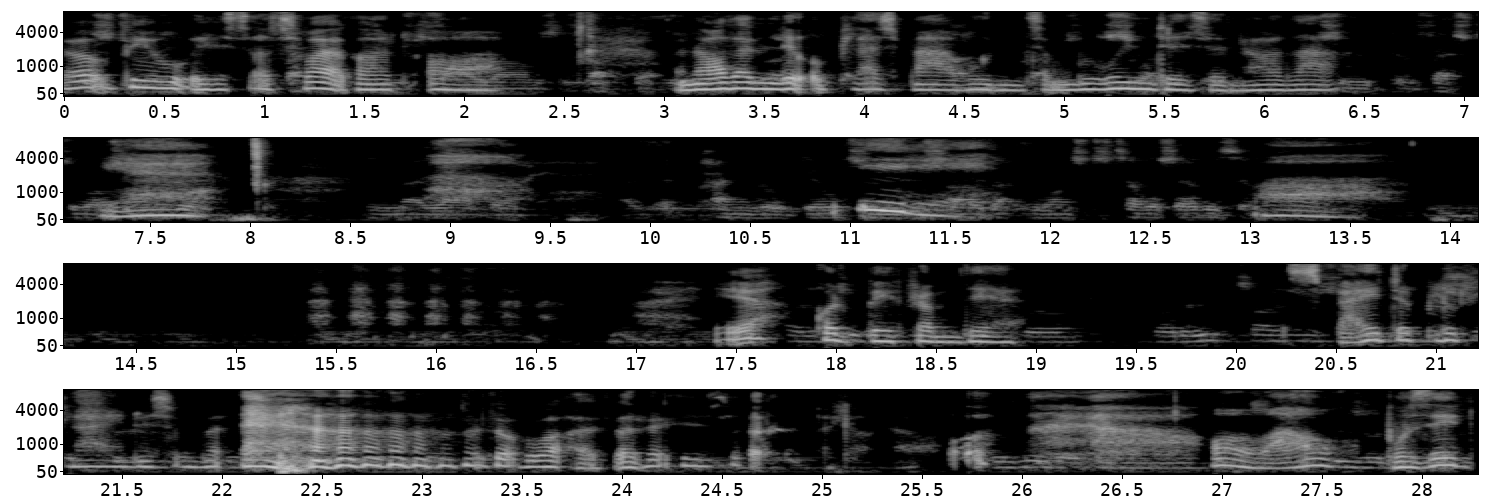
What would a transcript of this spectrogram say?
Little beauties, I swear to fact that he God. Oh, firearms, the fact that he and all them little plasma wounds and wounds and all that. to confess to what he Yeah. Yeah. Wants to tell us everything. Oh. Yeah, could be from there spider bloodline or something. whatever it is. I don't know. Oh wow, buzzing.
